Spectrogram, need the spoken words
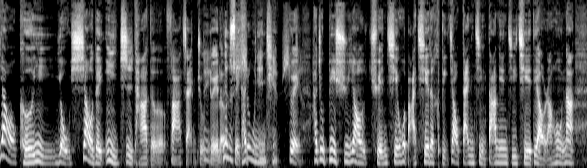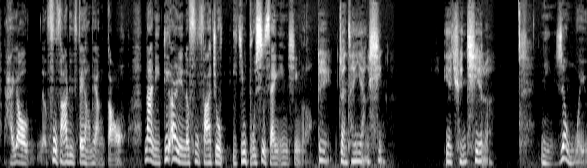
药可以有效的抑制它的发展就对了，对，那个十五年前，对，它就必须要全切或把它切的比较干净，大面积切掉，然后那还要复发率非常非常高。那你第二年的复发就已经不是三阴性了，对，转成阳性，也全切了。你认为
